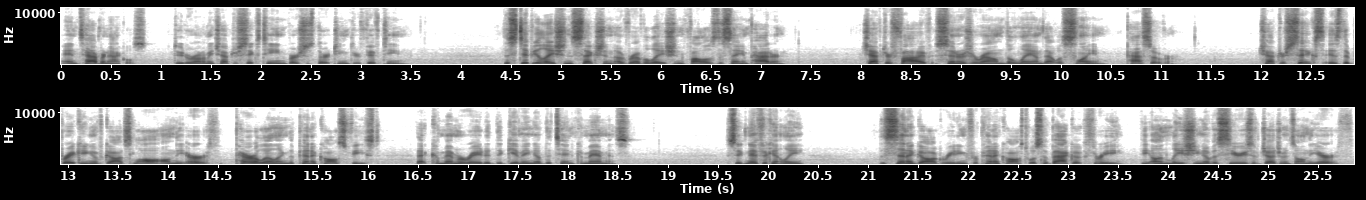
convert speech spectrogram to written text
and Tabernacles, Deuteronomy chapter 16 verses 13 through 15. The stipulations section of Revelation follows the same pattern. Chapter 5 centers around the lamb that was slain, Passover. Chapter 6 is the breaking of God's law on the earth, paralleling the Pentecost feast that commemorated the giving of the Ten Commandments. Significantly, the synagogue reading for Pentecost was Habakkuk 3, the unleashing of a series of judgments on the earth.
